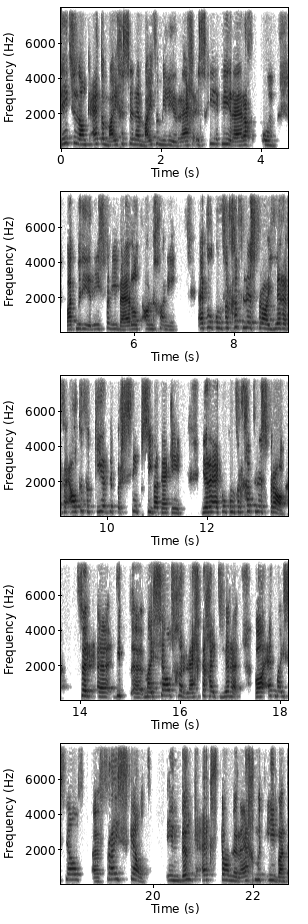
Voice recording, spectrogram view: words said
Net solank ek en my gesin en my familie reg is, gee ek nie regtig om wat met die res van die wêreld aangaan nie. Ek wil kom vergifnis vra, Here, vir elke verkeerde persepsie wat ek het. Here, ek wil kom vergifnis vra vir uh die uh, myself geregtigheid Here waar ek myself uh vryskeld en dink ek staan reg met u want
